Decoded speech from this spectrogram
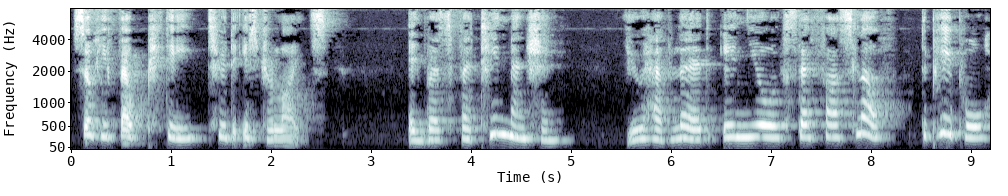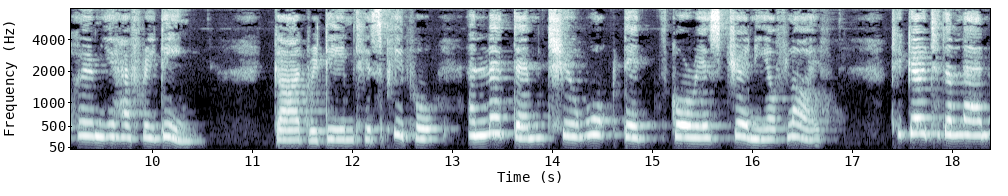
So he felt pity to the Israelites. In verse 13 mentioned, You have led in your steadfast love the people whom you have redeemed. God redeemed his people and led them to walk their glorious journey of life to go to the land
